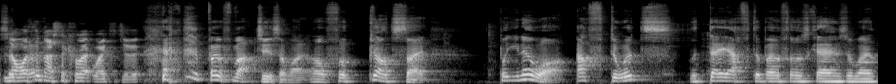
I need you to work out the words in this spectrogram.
So no, I think that's the correct way to do it. both matches, I'm like, oh, for God's sake. But you know what? Afterwards, the day after both those games, I went,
